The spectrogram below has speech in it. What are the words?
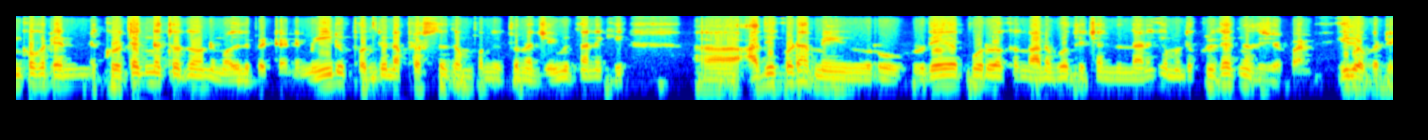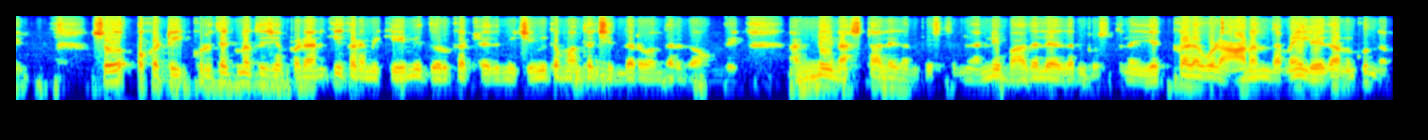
ఇంకొకటి ఏంటంటే కృతజ్ఞతతో మొదలుపెట్టండి. మీరు పొందిన ప్రస్తుతం పొందుతున్న జీవితానికి అది కూడా మీరు హృదయపూర్వకంగా అనుభూతి చెందిన దానికి ముందు కృతజ్ఞత చెప్పండి. ఇది ఒకటి. సో ఒకటి కృతజ్ఞత చెప్పడానికి ఇక్కడ మీకు ఏమీ దొరకట్లేదు. మీ జీవితం అంతా చిందర వందరగా ఉంది. అన్ని నష్టాలే కనిపిస్తున్నాయి అన్ని బాధలే కనిపిస్తున్నాయి. ఎక్కడ కూడా ఆనందమే లేదు అనుకుందాం.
